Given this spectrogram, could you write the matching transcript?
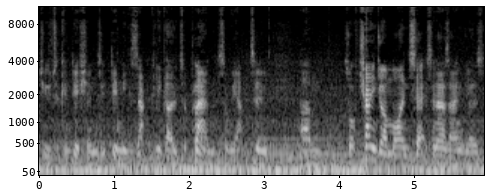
due to conditions, it didn't exactly go to plan. So we had to um, sort of change our mindsets, and as anglers,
